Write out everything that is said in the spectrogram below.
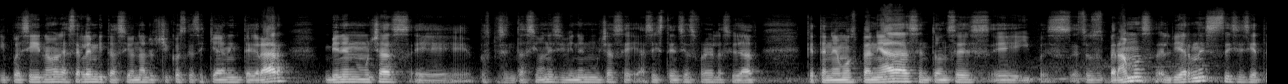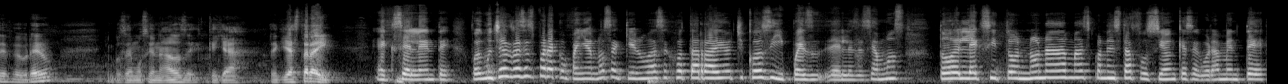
y pues sí, ¿no? Hacer la invitación a los chicos que se quieran integrar. Vienen muchas eh, pues presentaciones y vienen muchas eh, asistencias fuera de la ciudad que tenemos planeadas. Entonces, eh, y pues eso esperamos el viernes 17 de febrero. Y pues emocionados de que ya, de que ya estar ahí. Excelente. Pues muchas gracias por acompañarnos aquí en UACJ Radio, chicos, y pues eh, les deseamos todo el éxito, no nada más con esta fusión que seguramente,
